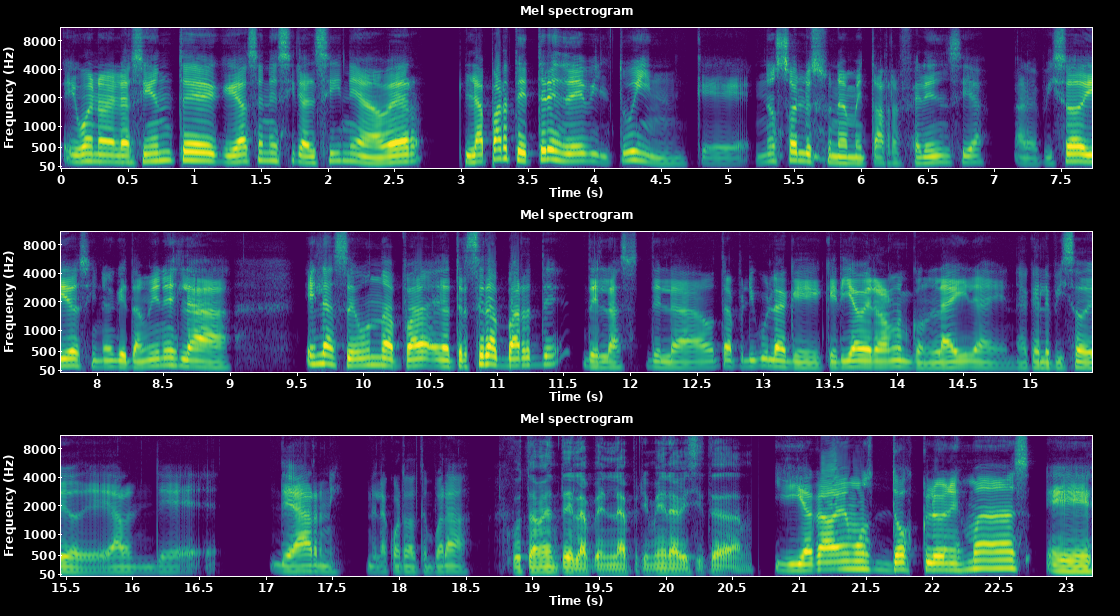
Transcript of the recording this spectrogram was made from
Y bueno, la siguiente que hacen es ir al cine a ver la parte 3 de Evil Twin, que no solo es una meta referencia al episodio, sino que también es la es la segunda la tercera parte de las de la otra película que quería ver Arnold con Laila en aquel episodio de, Ar- de, de Arnie, de la cuarta temporada. Justamente la, en la primera visita de Arnold. Y acá vemos dos clones más. eh,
